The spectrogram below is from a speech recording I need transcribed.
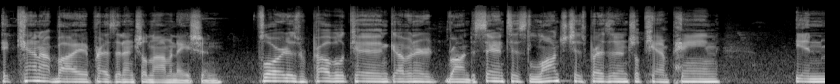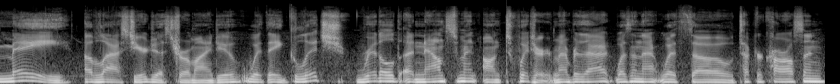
It cannot buy a presidential nomination. Florida's Republican Governor Ron DeSantis launched his presidential campaign in May of last year, just to remind you, with a glitch riddled announcement on Twitter. Remember that? Wasn't that with uh, Tucker Carlson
